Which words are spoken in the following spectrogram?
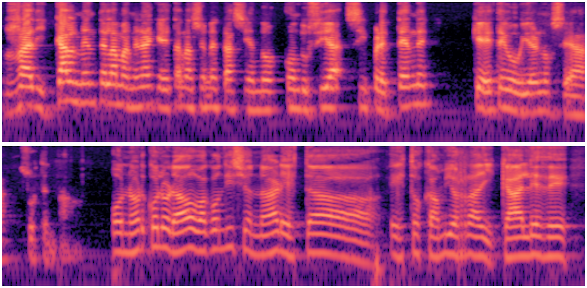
radicalmente la manera en que esta nación está siendo conducida si pretende que este gobierno sea sustentado. Honor Colorado va a condicionar estos cambios radicales de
